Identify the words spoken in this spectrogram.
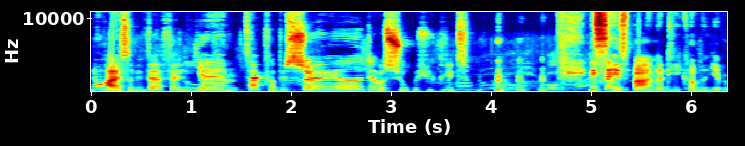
Nu rejser vi i hvert fald hjem. Tak for besøget. Det var super hyggeligt. vi ses bare, når de er kommet hjem.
